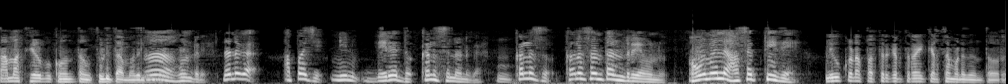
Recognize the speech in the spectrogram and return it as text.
ತಾ ಮಾತ್ ಹೇಳ್ಬೇಕು ಅಂತ ಅವ್ನ್ ತುಡಿತಾ ಮೊದಲು ಮೊದಲಿಂದ ಹುನ್ರಿ ನನಗ ಅಪ್ಪಾಜಿ ನೀನು ಬೇರೆದ್ದು ಕಲಸು ನನಗ. ಕಲಸು ಕಲಸು ಅಂತಾನ್ರಿ ಅವನು. ಅವನಲ್ಲಿ ಆಸಕ್ತಿ ಇದೆ. ನೀವು ಕೂಡ ಪತ್ರಕರ್ತರಾಗಿ ಕೆಲಸ ಮಾಡಿದಂತವ್ರು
